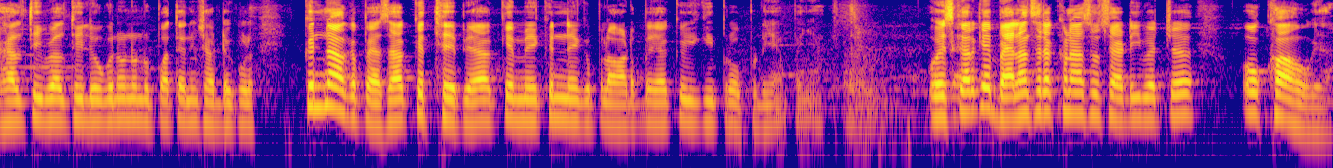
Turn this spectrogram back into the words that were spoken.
ਹੈਲਥੀ ਵੈਲਥੀ ਲੋਕ ਨੇ ਉਹਨਾਂ ਨੂੰ ਪਤਾ ਨਹੀਂ ਸਾਡੇ ਕੋਲ ਕਿੰਨਾ ਕੁ ਪੈਸਾ, ਕਿੱਥੇ ਪਿਆ, ਕਿਵੇਂ, ਕਿੰਨੇ ਕੁ ਪਲਾਟ ਪਿਆ ਕੀ ਕੀ ਪ੍ਰਾਪਰਟੀਆਂ ਪਈਆਂ। ਉਹ ਇਸ ਕਰਕੇ ਬੈਲੈਂਸ ਰੱਖਣਾ ਸੋਸਾਇਟੀ ਵਿੱਚ ਔਖਾ ਹੋ ਗਿਆ।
